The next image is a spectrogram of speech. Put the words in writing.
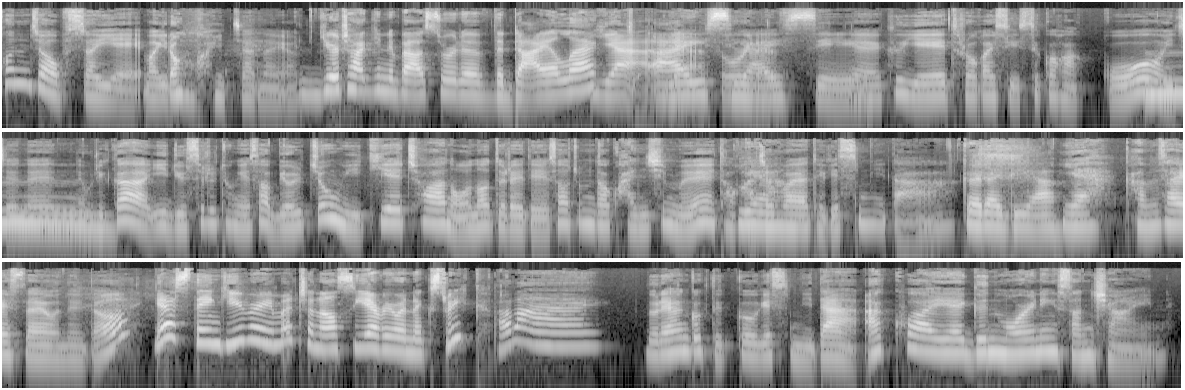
혼자 없어 얘. 막 이런 거 있잖아요. You're talking about sort of the dialect? Yeah. I yeah, see, I see. 예, 그 예에 들어갈 수 있을 것 같고, 음. 이제는 우리가 이 뉴스를 통해서 멸종 위기에 처한 언어들에 대해서 좀 더 관심을 더 가져봐야 yeah. 되겠습니다. Good idea. Yeah, 감사했어요, 오늘도. Yes, thank you very much, and I'll see everyone next week. Bye bye. 노래 한 곡 듣고 오겠습니다. 아쿠아의 Good Morning Sunshine.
